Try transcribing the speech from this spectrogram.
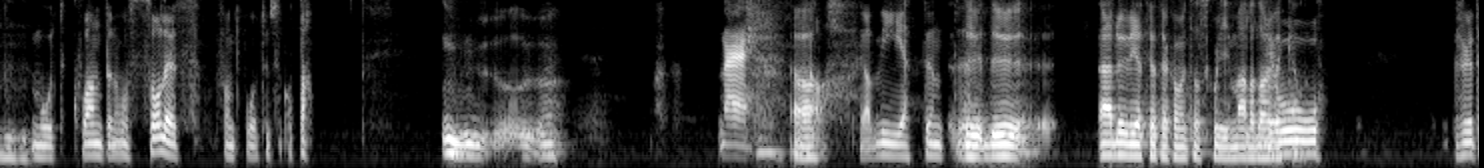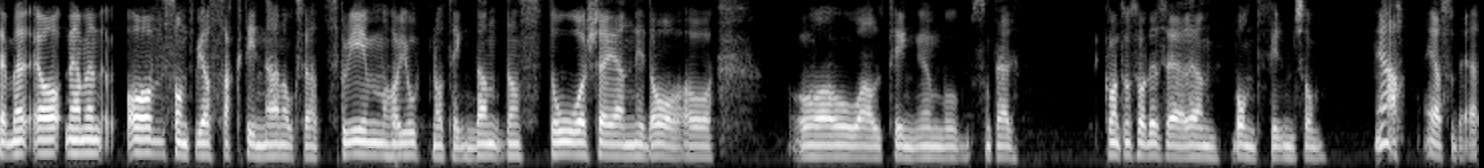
Mm. mot Quantum of Solace från 2008. Mm. Nej, Ja, ja, jag vet inte. du, du, nej, du vet ju att jag kommer ta Scream alla dagar i veckan. Jo. Men, ja, nej, men av sånt vi har sagt innan också att Scream har gjort någonting. Den, den står sig än idag och, och, och allting och sånt där. Quantum Solace är en Bondfilm som ja, är sådär.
